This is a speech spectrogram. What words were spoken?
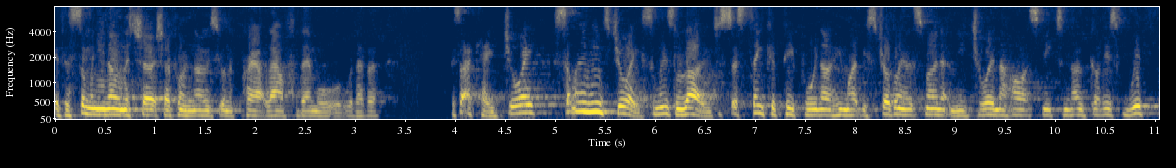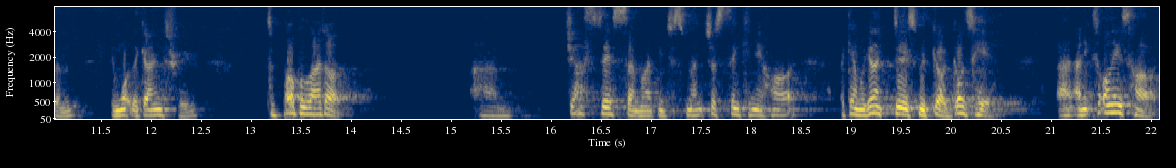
If there's someone you know in the church, everyone knows you want to pray out loud for them or whatever. Is that okay? Joy? Someone who needs joy, someone who's low. Just, just think of people we know who might be struggling at this moment and need joy in their hearts, need to know God is with them in what they're going through. To bubble that up. Um, justice, there might be just, just think in your heart. Again, we're going to do this with God. God's here, and, and it's on his heart.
